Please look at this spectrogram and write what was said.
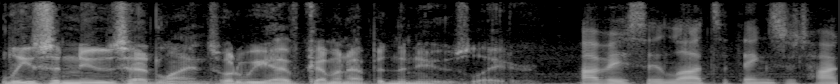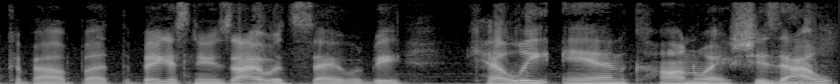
Lisa. News headlines. What do we have coming up in the news later? Obviously, lots of things to talk about, but the biggest news I would say would be Kellyanne Conway. She's Hmm. out.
